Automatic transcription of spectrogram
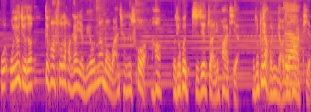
我我又觉得对方说的好像也没有那么完全的错，然后我就会直接转移话题，我就不想和你聊这个话题，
